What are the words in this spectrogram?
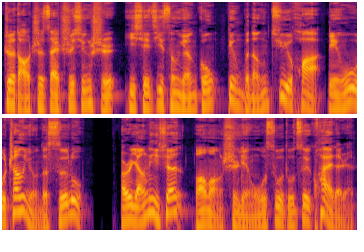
这导致在执行时，一些基层员工并不能具化领悟张勇的思路，而杨丽娟往往是领悟速度最快的人。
